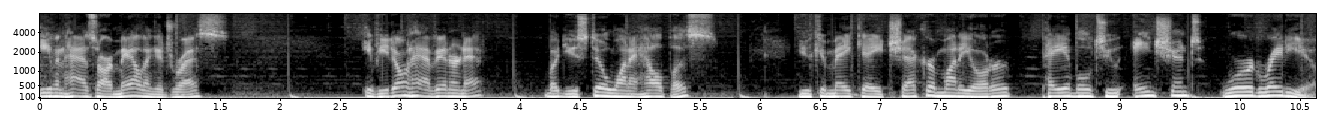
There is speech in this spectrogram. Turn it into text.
even has our mailing address. If you don't have internet, but you still want to help us, you can make a check or money order payable to Ancient Word Radio.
